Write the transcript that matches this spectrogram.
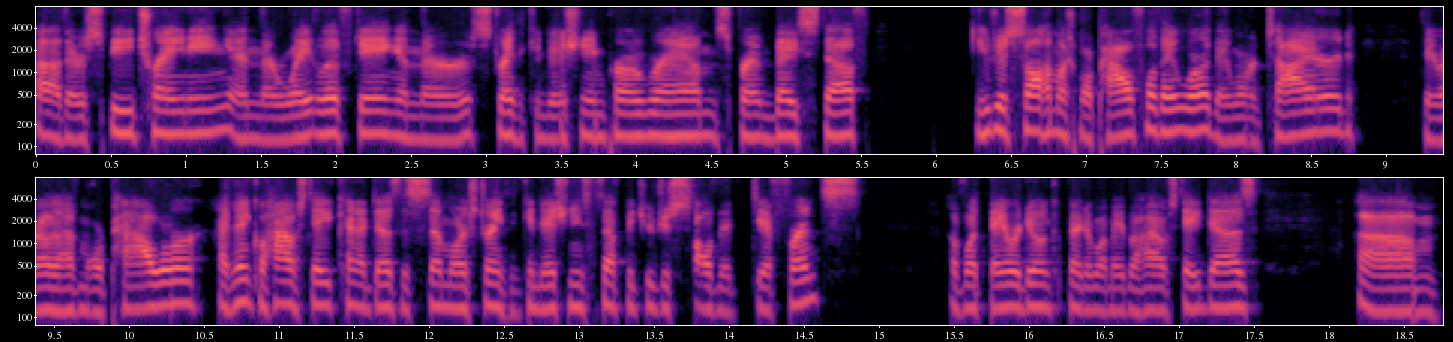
uh, their speed training and their weightlifting and their strength and conditioning program, sprint based stuff. You just saw how much more powerful they were. They weren't tired. They to have more power. I think Ohio State kind of does the similar strength and conditioning stuff, but you just saw the difference of what they were doing compared to what maybe Ohio State does. Um,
